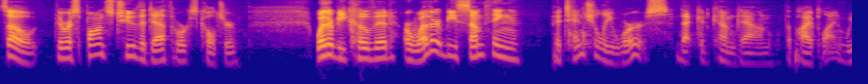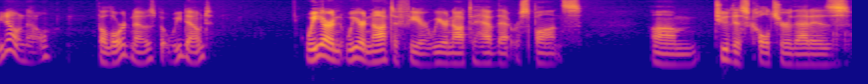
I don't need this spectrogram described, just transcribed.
So, the response to the death works culture, whether it be COVID or whether it be something potentially worse that could come down the pipeline, we don't know. The Lord knows, but we don't. We are we are not to fear. We are not to have that response um, to this culture that is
